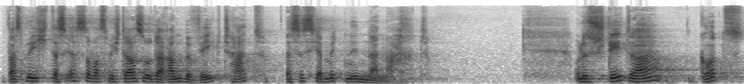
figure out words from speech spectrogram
Was mich, das erste, was mich da so daran bewegt hat, es ist ja mitten in der Nacht. Und es steht da, Gott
